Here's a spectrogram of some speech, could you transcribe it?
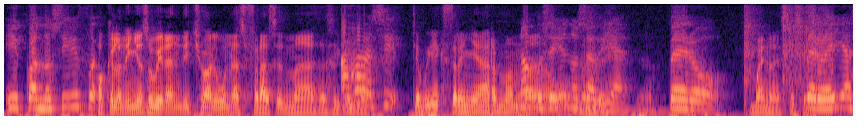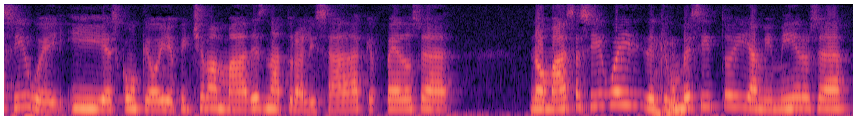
Y cuando sí fue... O que los niños hubieran dicho algunas frases más, así como... Te voy a extrañar, mamá. No, pues ellos no, sabían. Pero... Bueno, eso sí. Pero ella sí, güey. Y es como que, oye, pinche mamá desnaturalizada, qué pedo, o sea... Nomás así, güey, de que un besito y a mimir, o sea...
